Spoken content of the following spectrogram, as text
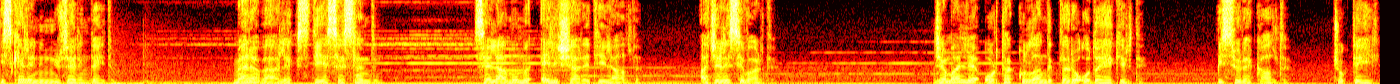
iskelenin üzerindeydim. Merhaba Alex diye seslendim. Selamımı el işaretiyle aldı. Acelesi vardı. Cemal'le ortak kullandıkları odaya girdi. Bir süre kaldı. Çok değil.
